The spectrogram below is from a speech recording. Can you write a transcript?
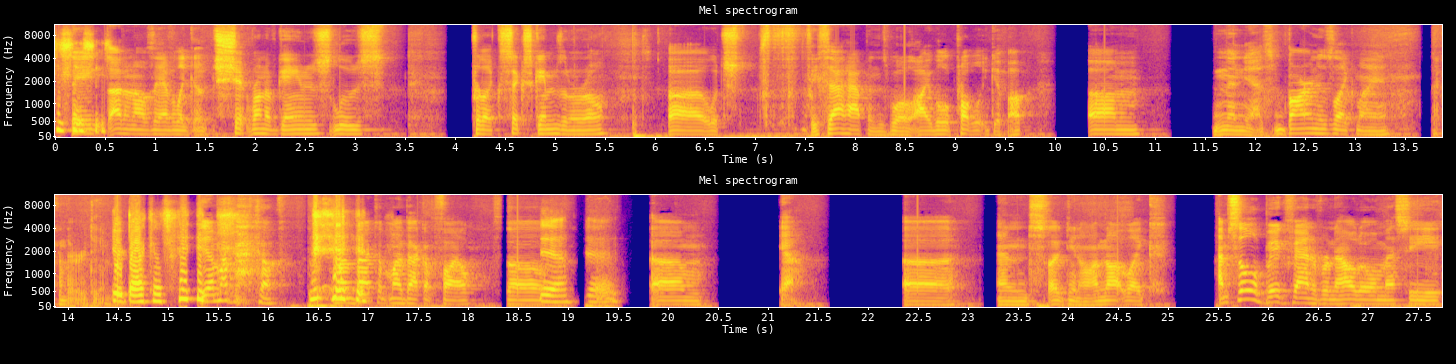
they I don't know if they have like a shit run of games, lose for like six games in a row. Uh, which if that happens, well, I will probably give up. Um, and then yeah, Bayern is like my secondary team. Your backup. Yeah, my backup, my backup, my backup file. So yeah, yeah. um, yeah. Uh, and uh, you know, I'm not like, I'm still a big fan of Ronaldo, Messi.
